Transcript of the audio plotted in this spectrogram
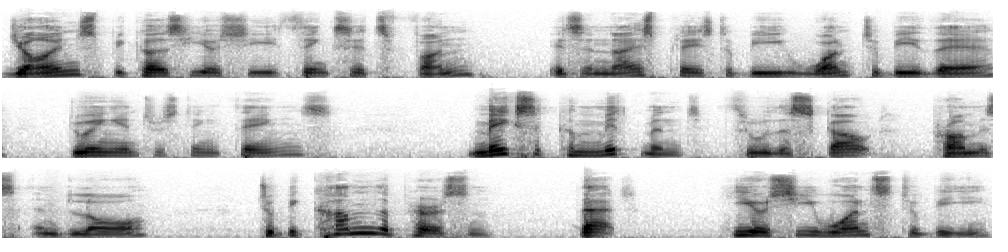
joins because he or she thinks it's fun, it's a nice place to be, want to be there, doing interesting things, makes a commitment through the Scout promise and law to become the person that he or she wants to be,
